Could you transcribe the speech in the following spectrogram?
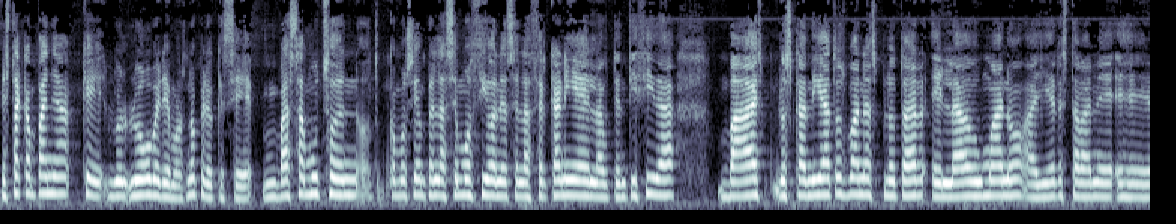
esta campaña que luego veremos ¿no? pero que se basa mucho en como siempre en las emociones en la cercanía en la autenticidad va los candidatos van a explotar el lado humano ayer eh,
